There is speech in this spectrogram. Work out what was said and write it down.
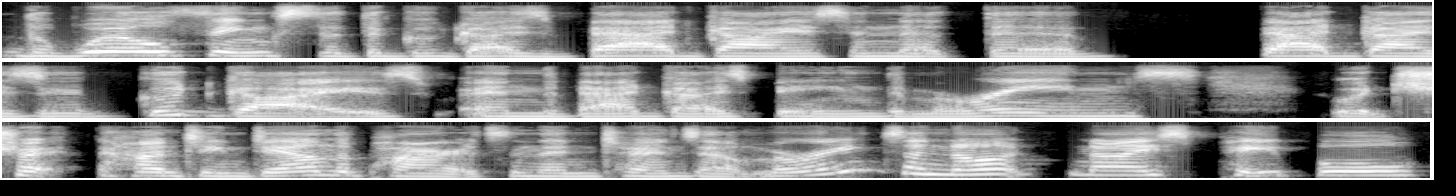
the world thinks that the good guys are bad guys and that the bad guys are good guys and the bad guys being the marines who are tra- hunting down the pirates and then turns out marines are not nice people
